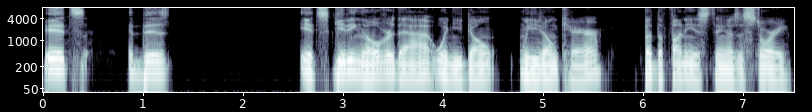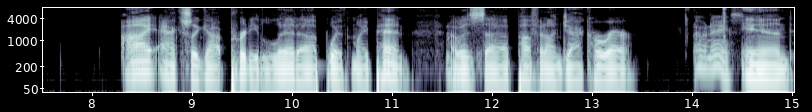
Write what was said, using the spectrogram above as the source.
it's this, it's getting over that when you don't, when you don't care. But the funniest thing is a story. I actually got pretty lit up with my pen. I Mhm. was uh, puffing on Jack Herer oh, nice. and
